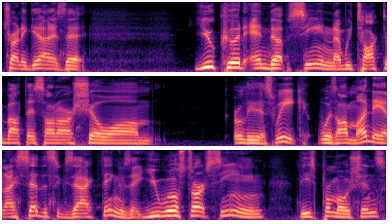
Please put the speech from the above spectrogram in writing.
trying to get at is that you could end up seeing, and we talked about this on our show um early this week, was on Monday, and I said this exact thing is that you will start seeing these promotions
